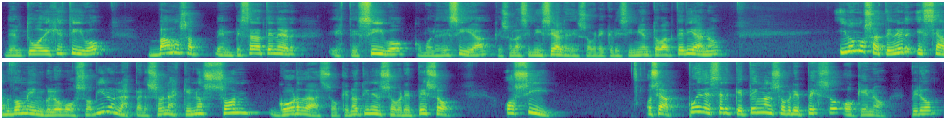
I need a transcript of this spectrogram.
del tubo digestivo, vamos a empezar a tener este SIBO, como les decía, que son las iniciales de sobrecrecimiento bacteriano, y vamos a tener ese abdomen globoso. ¿Vieron las personas que no son gordas o que no tienen sobrepeso? O sí. O sea, puede ser que tengan sobrepeso o que no, pero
